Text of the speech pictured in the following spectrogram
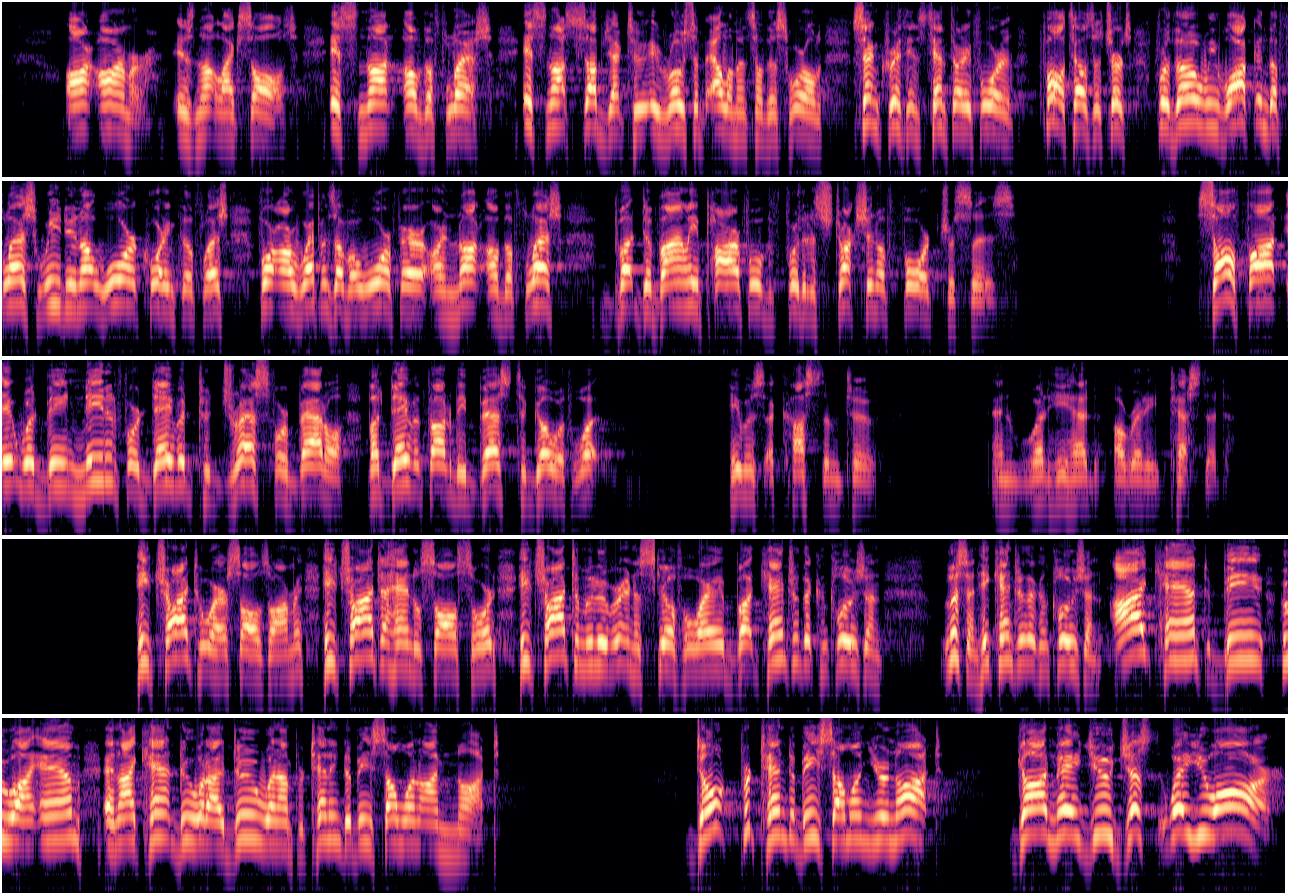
Our armor is not like Saul's. It's not of the flesh. It's not subject to erosive elements of this world. 2 Corinthians 10:34, Paul tells the church, "For though we walk in the flesh, we do not war according to the flesh, for our weapons of our warfare are not of the flesh, but divinely powerful for the destruction of fortresses." Saul thought it would be needed for David to dress for battle, but David thought it'd be best to go with what he was accustomed to and what he had already tested. He tried to wear Saul's armor. He tried to handle Saul's sword. He tried to maneuver in a skillful way, but came to the conclusion Listen, he came to the conclusion I can't be who I am, and I can't do what I do when I'm pretending to be someone I'm not. Don't pretend to be someone you're not. God made you just the way you are.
